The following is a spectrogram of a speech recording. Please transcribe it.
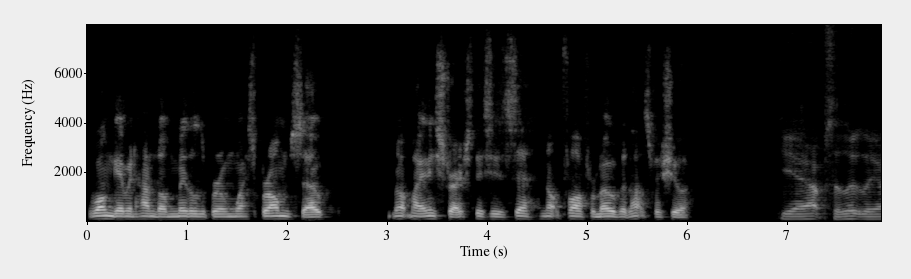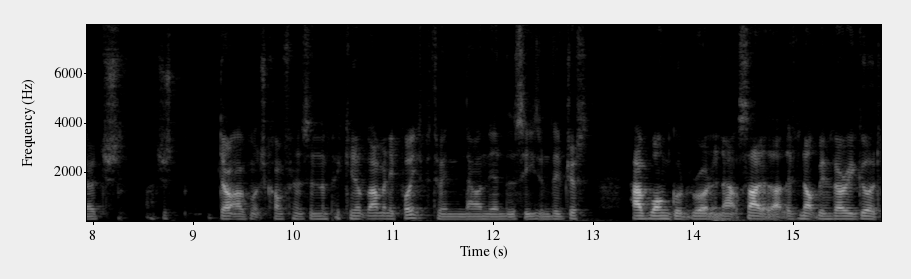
one game in hand on Middlesbrough and West Brom. So, not by any stretch, this is uh, not far from over. That's for sure. Yeah, absolutely. I just, I just don't have much confidence in them picking up that many points between now and the end of the season. They've just had one good run, and outside of that, they've not been very good.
